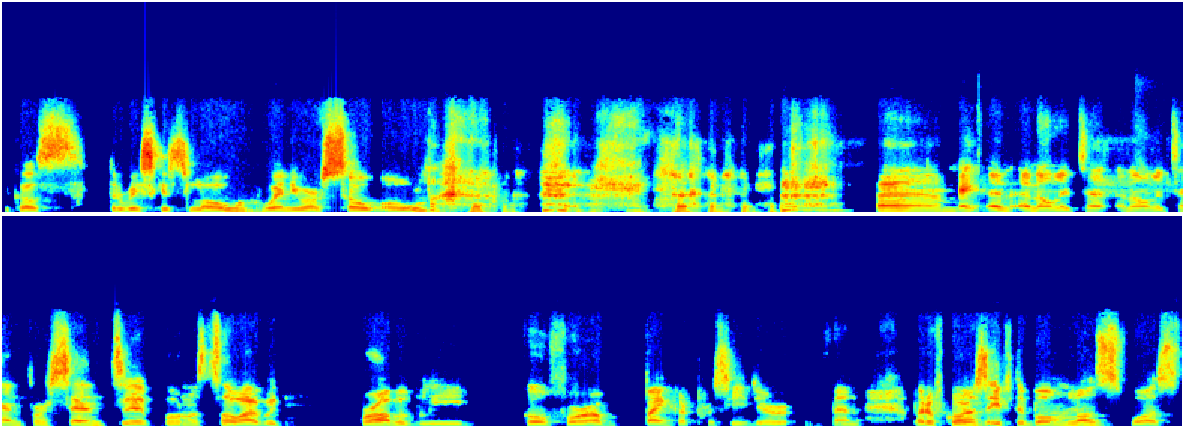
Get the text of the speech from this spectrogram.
because the risk is low when you are so old. um, and, and only 10 and only 10% uh, bone loss. So I would probably go for a Bankart procedure then. But of course, if the bone loss was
